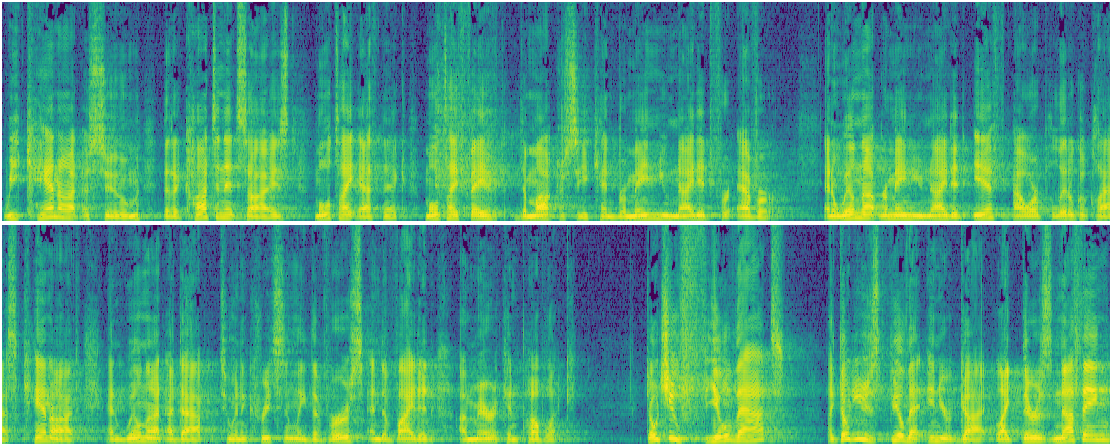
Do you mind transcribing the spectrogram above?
We cannot assume that a continent sized, multi ethnic, multi faith democracy can remain united forever and will not remain united if our political class cannot and will not adapt to an increasingly diverse and divided American public. Don't you feel that? Like, don't you just feel that in your gut? Like, there is nothing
